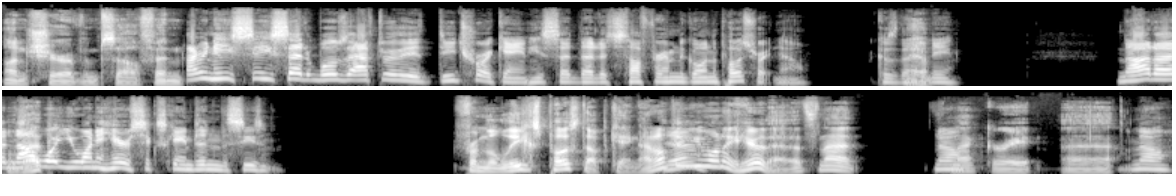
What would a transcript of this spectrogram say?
unsure of himself. And I mean, he he said what was after the Detroit game. He said that it's tough for him to go in the post right now because of that Yeah. knee. Not uh, Well, not that- what you want to hear six games into the season. From the league's post up king, I don't Yeah. think you want to hear that. That's not No, not great. Uh, no.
